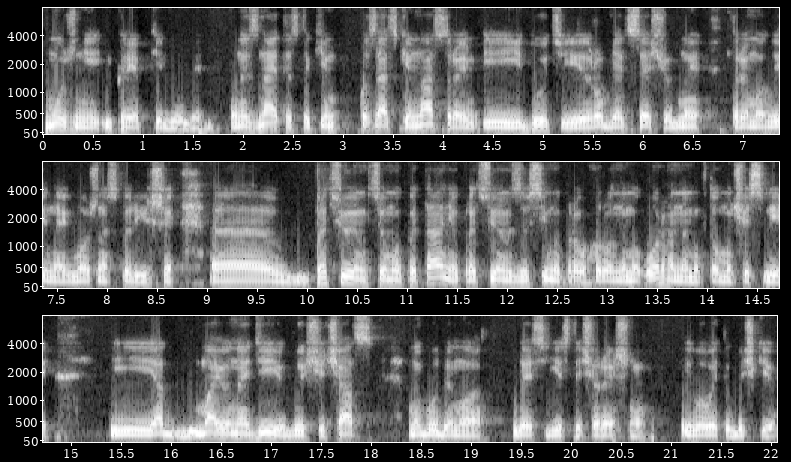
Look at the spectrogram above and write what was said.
мужні і крепкі люди. Вони знаєте, з таким козацьким настроєм і йдуть, і роблять все, щоб ми перемогли найможна скоріше. Е, працюємо в цьому питанні, працюємо з усіма правоохоронними органами, в тому числі. І я маю надію, в ближчий час ми будемо десь їсти черешню і ловити бичків.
